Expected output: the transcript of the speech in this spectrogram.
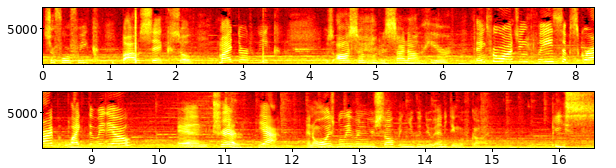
it's their fourth week. But I was sick, so my third week was awesome. We're gonna sign out here Thanks for watching. Please subscribe, like the video, and and share. yeah. And always believe in yourself, and you can do anything with God. Peace.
